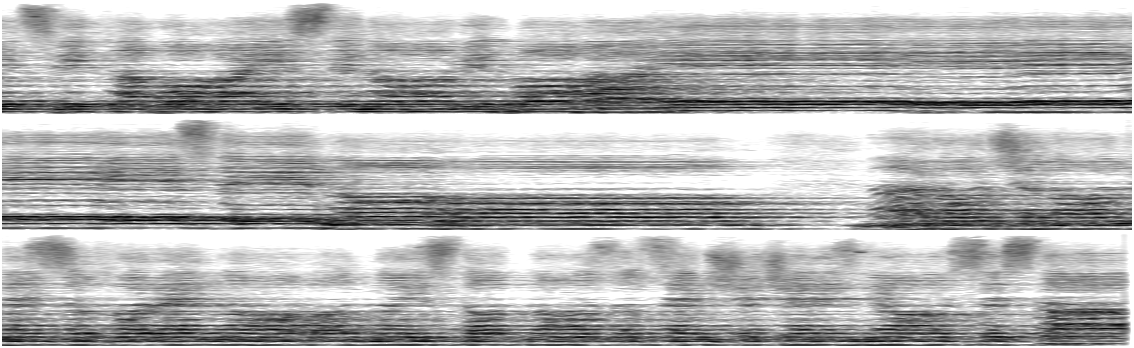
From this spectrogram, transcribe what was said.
Від світла Бога, істинного від Бога істинного, народженого, несотвореного, одноістотного з Отцем, що через нього все сталося.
